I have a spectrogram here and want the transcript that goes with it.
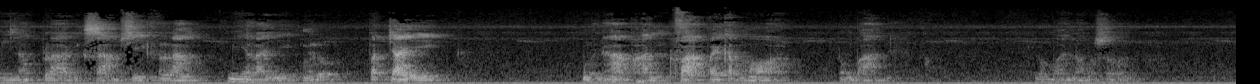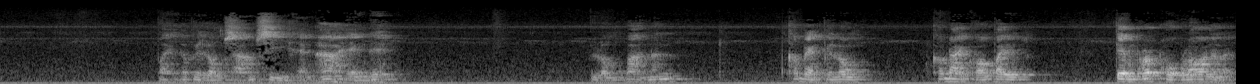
มีน้ำปลาอีกสามสี่กลัง มีอะไรอีกไม่รู้ปัจจัยอีกหมื่นห้าพันฝากไปกับหมอโรงพยาบาลโรงพยาบาลหนองโซนไปก็ไปลงสามสี่แห่งห้าแห่งเด้ลงบ้านนั้น เขาแบ่งไปลง เขาได้ของไปเต็มรถหกล้อนั่นแหละ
